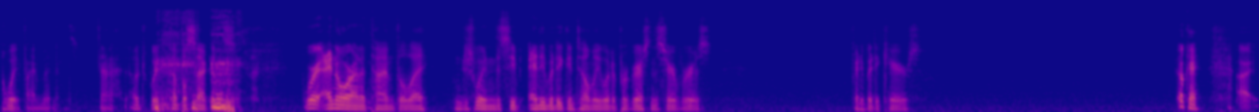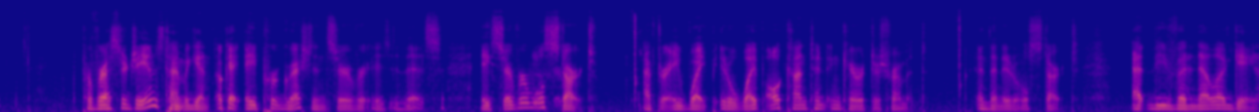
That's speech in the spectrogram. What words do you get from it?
I'll wait five minutes. Nah, I'll just wait a couple seconds. We're, I know we're on a time delay. I'm just waiting to see if anybody can tell me what a progression server is. If anybody cares. Okay. All right. Professor James time hmm. again. Okay, a progression server is this. A server will start after a wipe. It'll wipe all content and characters from it. And then it will start at the vanilla game.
